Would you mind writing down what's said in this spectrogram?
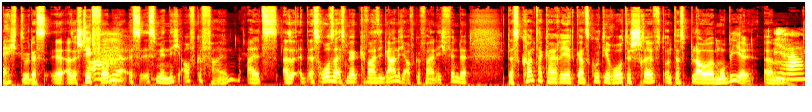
Echt, du, das äh, also steht oh. vor mir, es ist mir nicht aufgefallen, als, also das Rosa ist mir quasi gar nicht aufgefallen. Ich finde, das konterkariert ganz gut die rote Schrift und das blaue Mobil. Ähm, ja,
